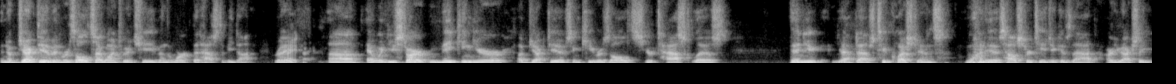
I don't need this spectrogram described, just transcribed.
an objective and results I want to achieve and the work that has to be done, right? right. Um, and when you start making your objectives and key results your task list, then you, you have to ask two questions one is how strategic is that? Are you actually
